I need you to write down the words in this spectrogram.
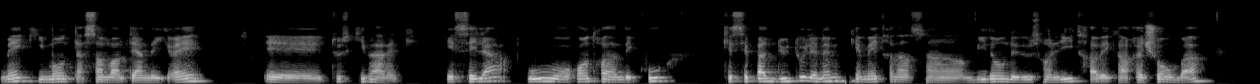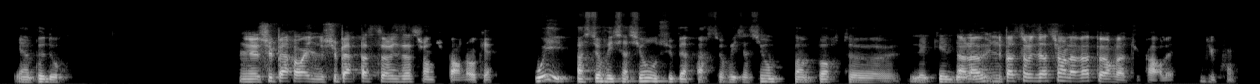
Mais qui monte à 121 degrés et tout ce qui va avec. Et c'est là où on rentre dans des coûts que c'est pas du tout les mêmes que mettre dans un bidon de 200 litres avec un réchaud en bas et un peu d'eau. Une super, ouais, une super pasteurisation, tu parles, ok. Oui, pasteurisation ou super pasteurisation, peu importe euh, lesquels Ah, là, une pasteurisation à la vapeur, là, tu parlais, du coup.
